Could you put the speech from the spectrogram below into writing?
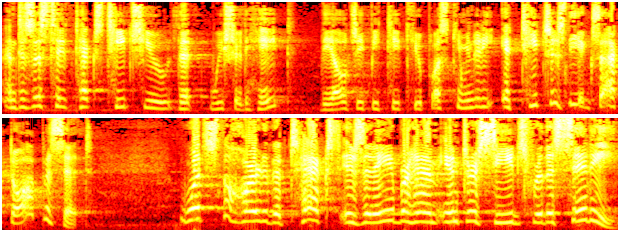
And does this text teach you that we should hate the LGBTQ plus community? It teaches the exact opposite. What's the heart of the text is that Abraham intercedes for the city.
